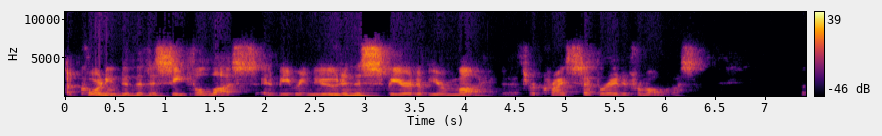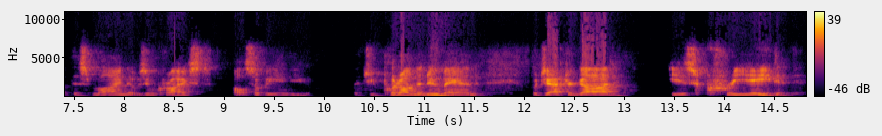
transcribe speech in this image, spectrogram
according to the deceitful lusts, and be renewed in the spirit of your mind. That's where Christ separated from all of us. But this mind that was in Christ also be in you, that you put on the new man, which after God is created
